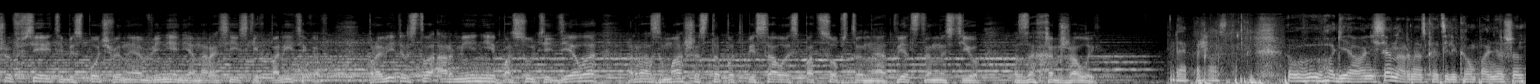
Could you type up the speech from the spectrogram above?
Обрушив все эти беспочвенные обвинения на российских политиков, правительство Армении, по сути дела, размашисто подписалось под собственной ответственностью за Хаджалы. Да, пожалуйста. Вагия Аванесян, армянская телекомпания «Шен».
